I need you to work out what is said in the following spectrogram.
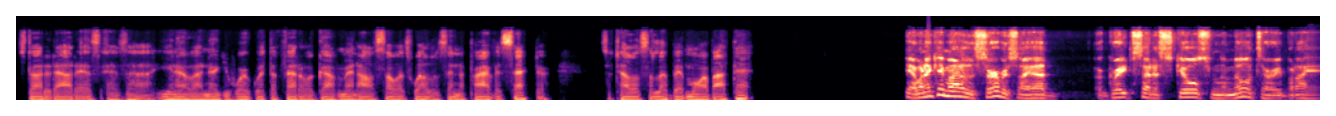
started out as, as uh, you know, I know you work with the federal government also, as well as in the private sector. So tell us a little bit more about that. Yeah, when I came out of the service, I had a great set of skills from the military, but I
